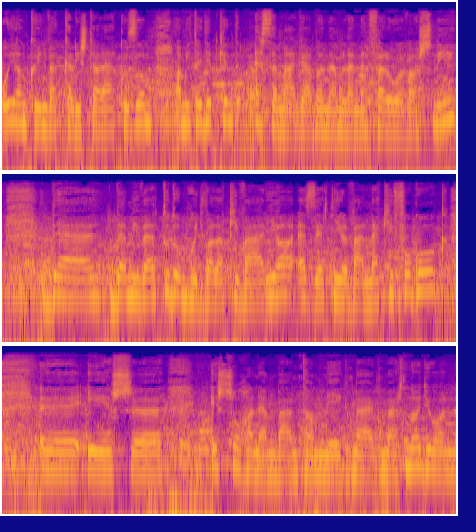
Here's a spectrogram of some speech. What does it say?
olyan könyvekkel is találkozom, amit egyébként eszemágában nem lenne felolvasni, de de mivel tudom, hogy valaki várja, ezért nyilván neki fogok, és, és soha nem bántam még meg, mert nagyon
